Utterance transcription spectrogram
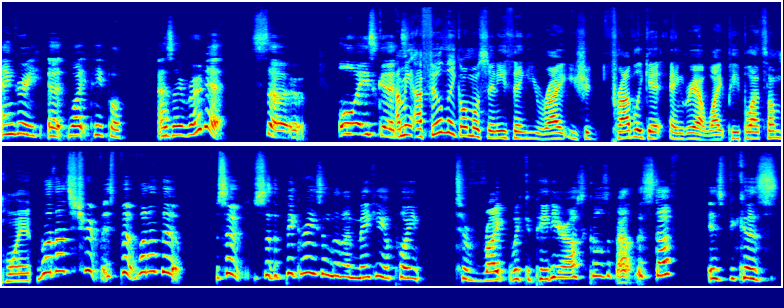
angry at white people as I wrote it. So always good. I mean, I feel like almost anything you write, you should probably get angry at white people at some point. Well, that's true, but, but one of the so so the big reason that I'm making a point to write Wikipedia articles about this stuff is because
